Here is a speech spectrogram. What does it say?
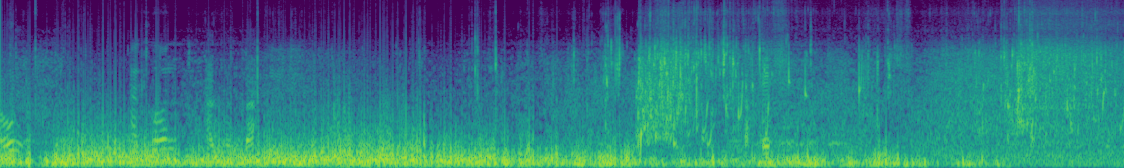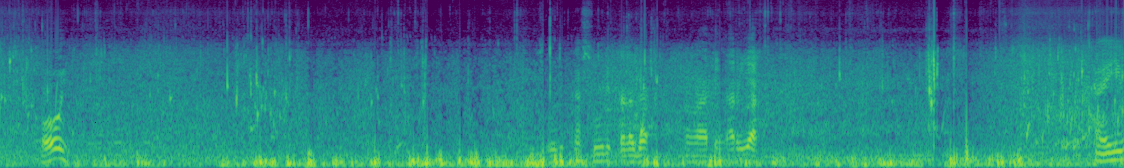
Roll. Agon. Agon ba? Takip. Oy! Sulit na sulit talaga ng ating area. Ayun.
